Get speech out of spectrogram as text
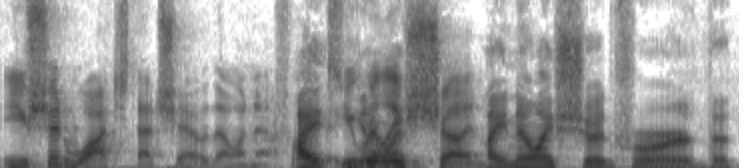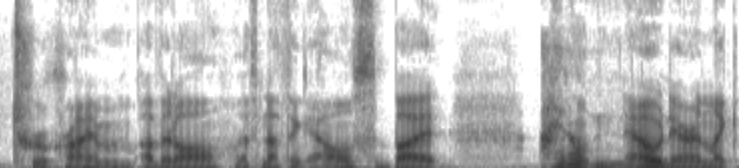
You should watch that show though on Netflix. I, you know, really I- should. I know I should for the true crime of it all, if nothing else, but I don't know, Daryn. Like,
